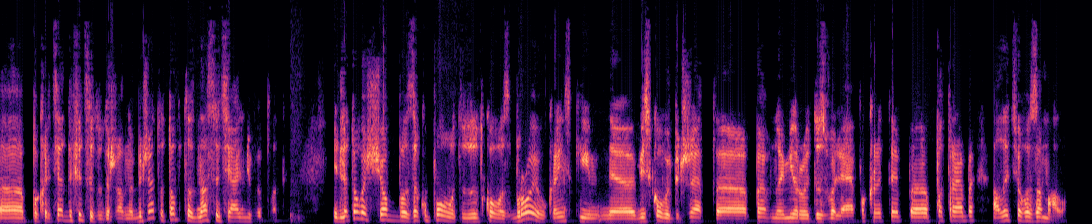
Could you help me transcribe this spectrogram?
е, покриття дефіциту державного бюджету, тобто на соціальні виплати. І для того, щоб закуповувати додаткову зброю, український е, військовий бюджет е, певною мірою дозволяє покрити е, потреби, але цього замало.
